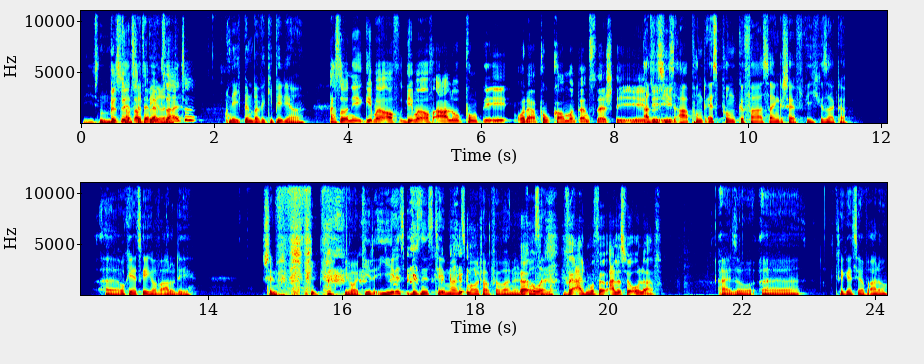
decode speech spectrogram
Wie hieß denn? Bist du jetzt auf der Behrendt. Webseite? Nee, ich bin bei Wikipedia. Achso, nee, geh mal auf, geh mal auf alo.de oder .com und dann slash de. Also es hieß A.S. Gefahr ist sein Geschäft, wie ich gesagt habe. Äh, okay, jetzt gehe ich auf alo.de. Schön, wie, wollt jede, jedes Business-Thema in Smalltalk verwandeln. Großartig. für, für, alles für Olaf. Also, äh, ich klicke jetzt hier auf Alo.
